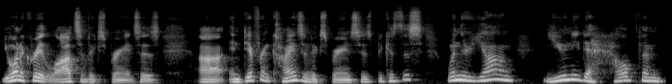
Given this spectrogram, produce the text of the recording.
you want to create lots of experiences uh, and different kinds of experiences because this, when they're young, you need to help them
